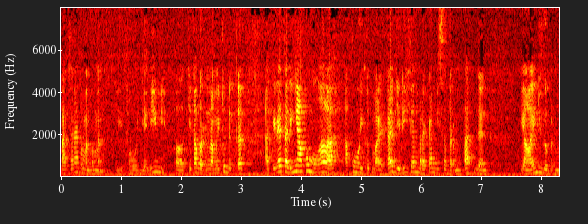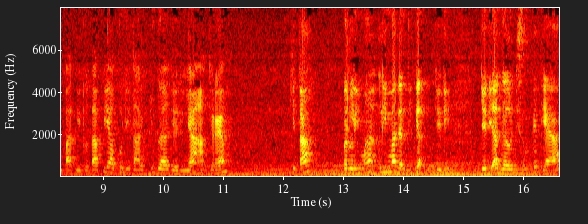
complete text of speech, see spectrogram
pacarnya teman-teman gitu. Jadi uh, kita berenam itu deket. Akhirnya tadinya aku mau ngalah aku mau ikut mereka jadi kan mereka bisa berempat dan yang lain juga berempat gitu. Tapi aku ditarik juga jadinya akhirnya kita berlima lima dan tiga. Jadi jadi agak lebih sempit ya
